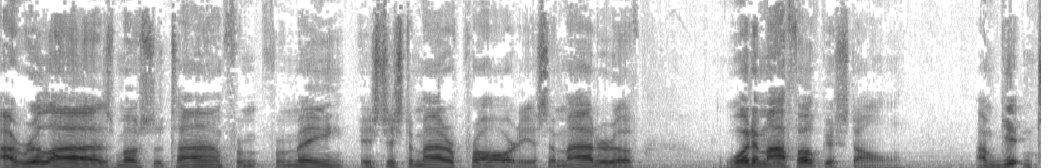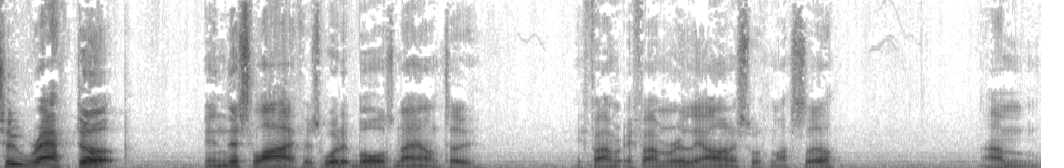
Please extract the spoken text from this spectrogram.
I realize most of the time for, for me, it's just a matter of priority. It's a matter of what am I focused on? I'm getting too wrapped up in this life, is what it boils down to. If I'm, if I'm really honest with myself, I'm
